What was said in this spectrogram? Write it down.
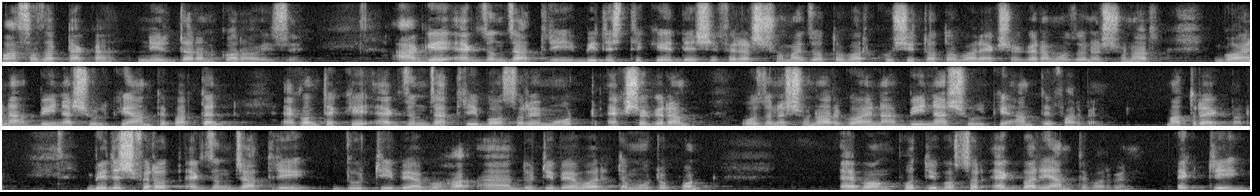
পাঁচ হাজার টাকা নির্ধারণ করা হয়েছে। আগে একজন যাত্রী বিদেশ থেকে দেশে ফেরার সময় যতবার খুশি ততবার একশো গ্রাম ওজনের সোনার গয়না বিনা শুল্কে আনতে পারতেন। এখন থেকে একজন যাত্রী বছরে মোট একশো গ্রাম ওজনের সোনার গয়না বিনা শুল্কে আনতে পারবেন। মাত্র একবার। বিদেশ ফেরত একজন যাত্রী দুটি ব্যবহার দুটি ব্যবহৃত মুঠোফোন এবং প্রতি বছর একবারই আনতে পারবেন। একটি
